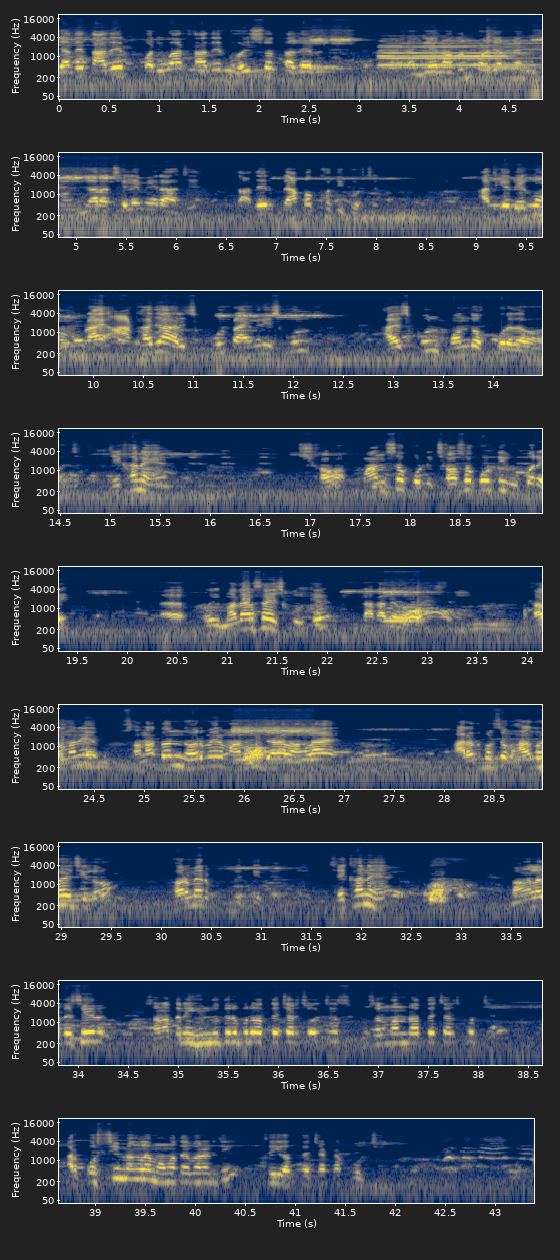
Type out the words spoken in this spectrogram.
যাতে তাদের পরিবার, তাদের ভবিষ্যৎ, তাদের যে নতুন প্রজন্মের যারা ছেলে মেয়েরা আছে, তাদের ব্যাপক ক্ষতি করছে। আজকে দেখুন, প্রায় আট হাজার school, primary school, high school বন্ধ করে দেওয়া হয়েছে। যেখানে ছ, পাঁচশো কোটি, ছশো কোটির উপরে ওই মাদ্রাসা স্কুলকে টাকা দেওয়া হয়েছে। তার মানে সনাতন ধর্মের মানুষ যারা বাংলায় ভারতবর্ষ ভাগ হয়েছিল ধর্মের ভিত্তিতে। সেখানে বাংলাদেশের সনাতনী হিন্দুদের উপরে অত্যাচার চলছে মুসলমানরা অত্যাচার করছে আর পশ্চিমবাংলা মমতা ব্যানার্জি সেই অত্যাচারটা করছে।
